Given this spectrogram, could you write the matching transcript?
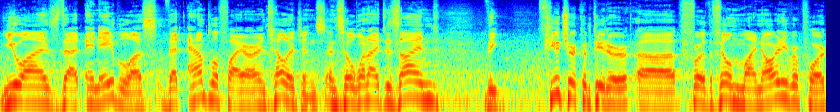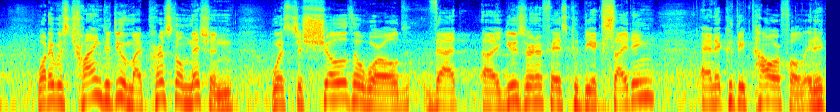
UIs that enable us, that amplify our intelligence. And so when I designed the future computer uh, for the film Minority Report, what I was trying to do, my personal mission, was to show the world that a user interface could be exciting and it could be powerful. It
